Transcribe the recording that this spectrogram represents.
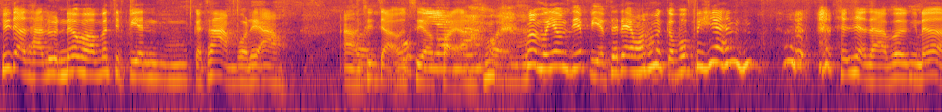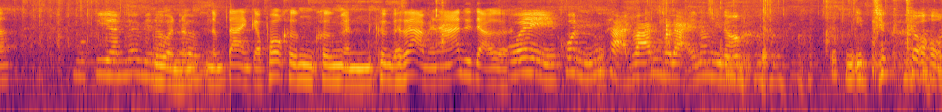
จุจะทารุ่นเด้อว่ามันสิเปลี่ยนกระซ่ามบ่ได้อ้าวอ้าวจุจะเอาเสื้อข่อยอ้าวมันบ่ยอมเสียเปรียบแสดงว่ามันก็บ่เปลี่ยนจะทาเบิ่งเด้อบ่เปลี่ยนได้พี่ด่วนน้ำน้ำตาลกับพ่อครึ่งครึ่งอันครึ่งกระซ่าไหมนะที่จะเออโอ้ยคนขาดหวานบ่ได้เนาะพี่น้อง จักนิดจักจอง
